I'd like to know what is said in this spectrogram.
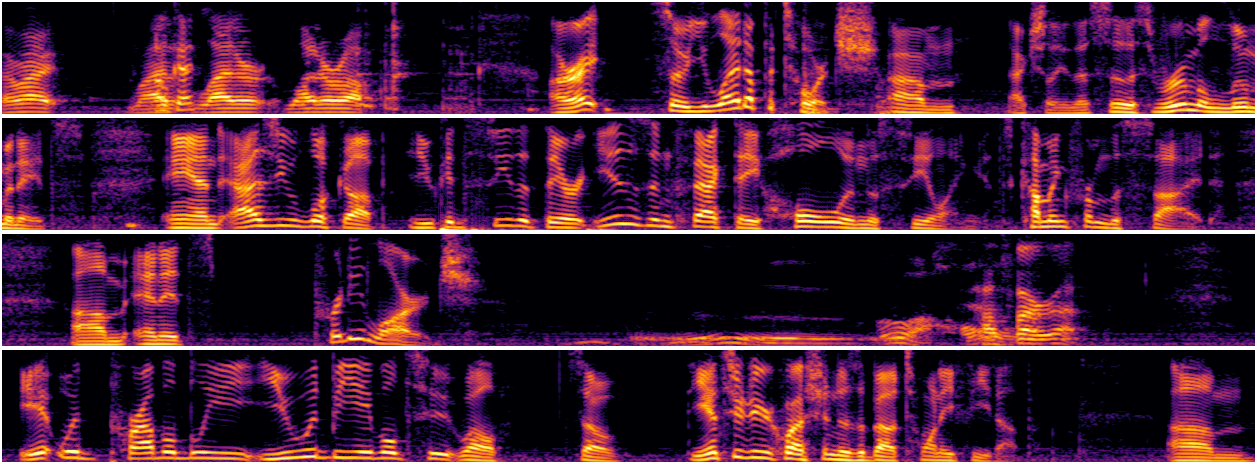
All right. Light, Okay. light, her, light her up. All right, so you light up a torch. Um, actually, this so this room illuminates, and as you look up, you can see that there is in fact a hole in the ceiling. It's coming from the side, um, and it's pretty large. Ooh. Ooh, a hole. How far up? It would probably you would be able to. Well, so the answer to your question is about twenty feet up. Um,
